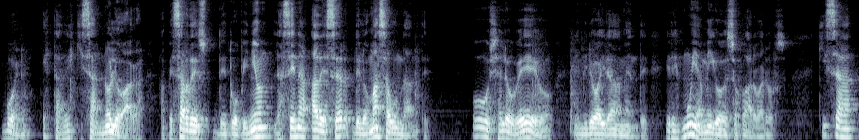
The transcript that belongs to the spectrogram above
Bueno, esta vez quizá no lo haga. A pesar de, de, tu opinión, la cena ha de ser de lo más abundante. Oh, ya lo veo, le miró airadamente. Eres muy amigo de esos bárbaros. Quizá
